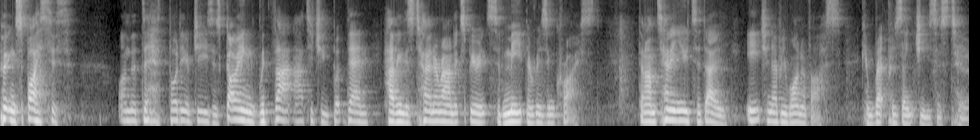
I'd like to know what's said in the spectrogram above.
putting spices on the dead body of Jesus, going with that attitude, but then having this turnaround experience to meet the risen Christ, then I'm telling you today, each and every one of us can represent Jesus too.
